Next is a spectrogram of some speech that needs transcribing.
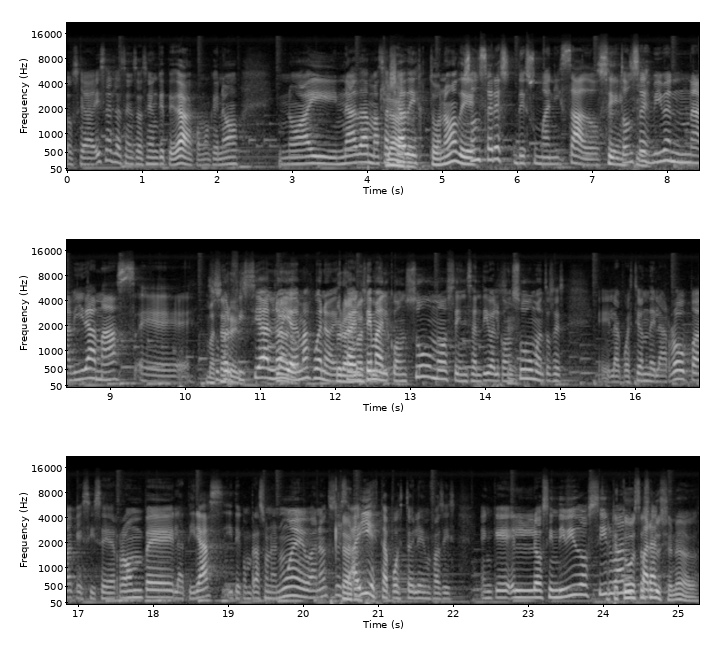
O sea, esa es la sensación que te da, como que no, no hay nada más allá de esto, ¿no? De, Son seres deshumanizados, Sí, entonces sí. viven una vida más... eh, Más superficial, ¿no? Y además, bueno, pero está además- el tema del consumo, se incentiva el Sí. consumo, entonces eh, la cuestión de la ropa, que si se rompe la tirás y te compras una nueva, ¿no? Entonces Claro. ahí está puesto el énfasis, en que los individuos Que sirvan todo está para solucionado.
